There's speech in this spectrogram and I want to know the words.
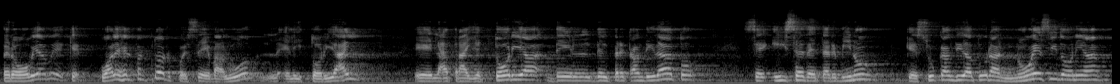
Pero obviamente, ¿qué- ¿cuál es el factor? Pues se evaluó el historial, eh, la trayectoria del, del precandidato se- y se determinó que su candidatura no es idónea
